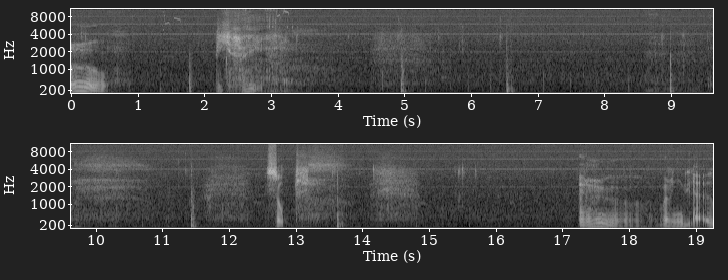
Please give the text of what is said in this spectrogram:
Oh, behave. Salt. Oh, running low.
